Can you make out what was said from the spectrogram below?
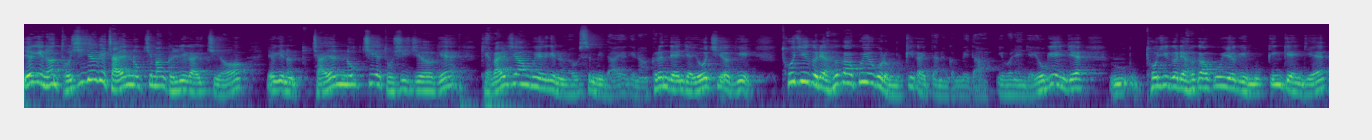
여기는 도시 지역의 자연 녹지만 권리가 있지요. 여기는 자연 녹지의 도시 지역에 개발 제한 구역에는 없습니다. 여기는 그런데 이제 요 지역이 토지 거래 허가 구역으로 묶기가 있다는 겁니다. 이번에 이제 요게 이제 음, 토지 거래 허가 구역이 묶인 게 이제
